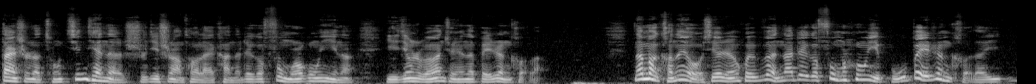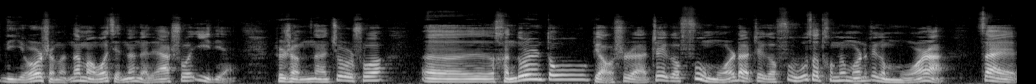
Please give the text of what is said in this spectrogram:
但是呢，从今天的实际市场操作来看呢，这个覆膜工艺呢，已经是完完全全的被认可了。那么可能有些人会问，那这个覆膜工艺不被认可的理由是什么？那么我简单给大家说一点是什么呢？就是说，呃，很多人都表示啊，这个覆膜的这个覆无色透明膜的这个膜啊，在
